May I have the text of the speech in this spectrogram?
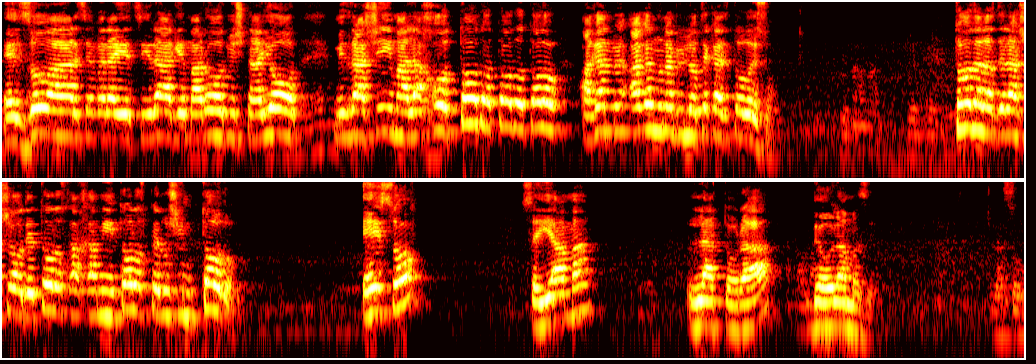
El Zohar, Sefer Yetzirah, Gemarot, Mishnayot, Midrashim, Alajot, todo, todo, todo. Háganme, háganme una biblioteca de todo eso. Todas las de la Shod, de todos los Jajamín, todos los Perushim, todo. Eso se llama la Torah de Olam Hazeh. La sopa.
